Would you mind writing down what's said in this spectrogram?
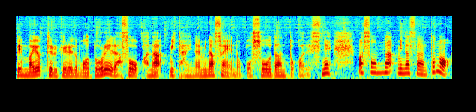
で迷ってるけれども、どれ出そうかなみたいな皆さんへのご相談とかですね、まあ、そんな皆さんとの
